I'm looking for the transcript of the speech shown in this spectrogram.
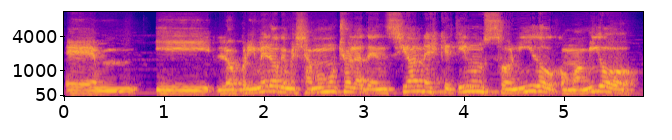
em, y lo primero que me llamó mucho la atención es que tiene un sonido como amigo,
